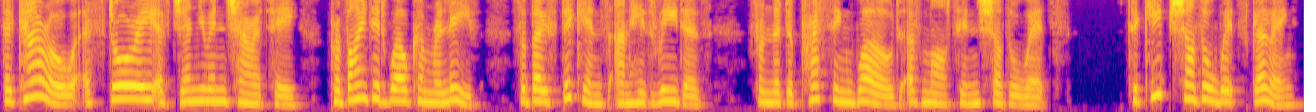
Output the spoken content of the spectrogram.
The Carol, a story of genuine charity, provided welcome relief for both Dickens and his readers from the depressing world of Martin Chuzzlewit's. To keep Chuzzlewit's going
